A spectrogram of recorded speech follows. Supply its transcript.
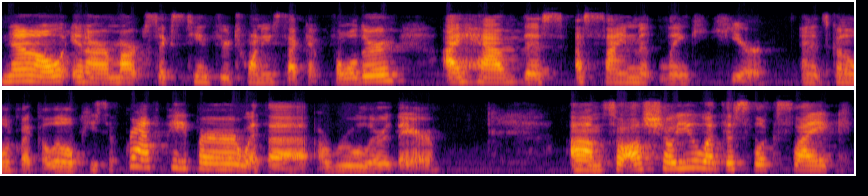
Now in our March 16th through 22nd folder, I have this assignment link here and it's going to look like a little piece of graph paper with a, a ruler there. Um, so I'll show you what this looks like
